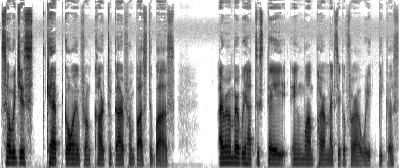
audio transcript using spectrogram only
So we just kept going from car to car, from bus to bus. I remember we had to stay in one part of Mexico for a week because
